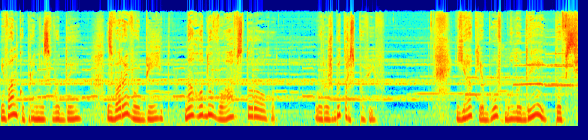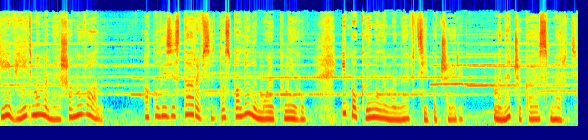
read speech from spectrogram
Іванко приніс води, зварив обід, нагодував старого. Ворожбит розповів. Як я був молодий, то всі відьми мене шанували. А коли зістарився, то спалили мою книгу і покинули мене в цій печері. Мене чекає смерть.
